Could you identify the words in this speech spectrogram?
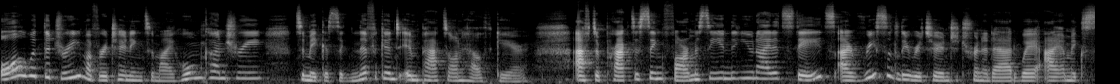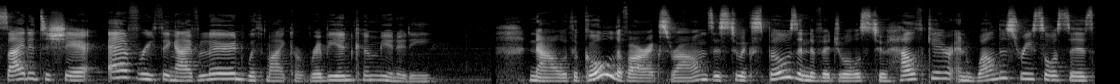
all with the dream of returning to my home country to make a significant impact on healthcare. After practicing pharmacy in the United States, I recently returned to Trinidad where I am excited to share everything I've learned with my Caribbean community. Now, the goal of RX Rounds is to expose individuals to healthcare and wellness resources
